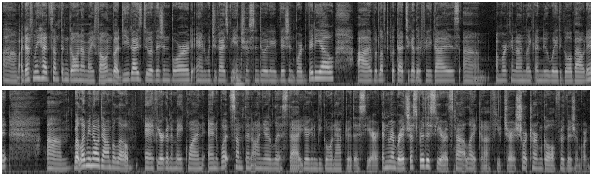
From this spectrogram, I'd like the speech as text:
Um, I definitely had something going on my phone, but do you guys do a vision board and would you guys be interested in doing a vision board video? I would love to put that together for you guys. Um, I'm working on like a new way to go about it. Um, but let me know down below if you're going to make one and what's something on your list that you're going to be going after this year. And remember, it's just for this year. It's not like a future short-term goal for the vision board.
